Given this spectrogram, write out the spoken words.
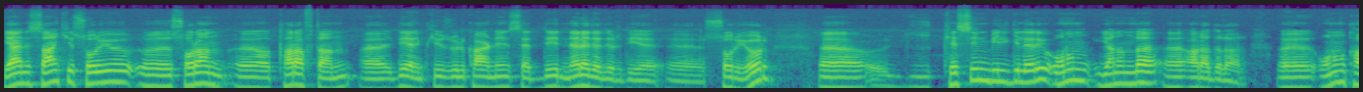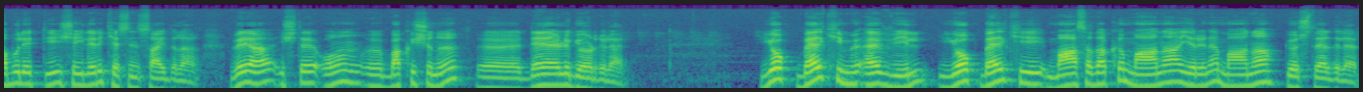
Yani sanki soruyu e, soran e, taraftan e, diyelim ki Zülkarneyn Seddi nerededir diye e, soruyor. E, kesin bilgileri onun yanında e, aradılar. E, onun kabul ettiği şeyleri kesin saydılar. Veya işte onun e, bakışını e, değerli gördüler. Yok belki müevvil, yok belki masadaki mana yerine mana gösterdiler.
